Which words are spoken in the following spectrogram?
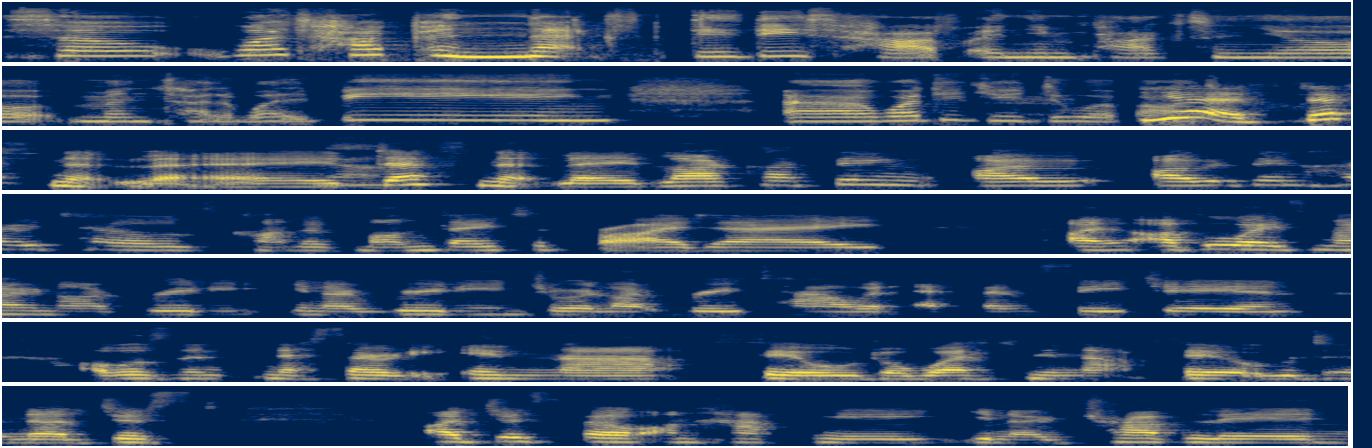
So, what happened next? Did this have an impact on your mental well-being? Uh, what did you do about yeah, it? definitely, yeah. definitely. Like I think I I was in hotels kind of Monday to Friday. I, have always known I really, you know, really enjoy like retail and FMCG, and I wasn't necessarily in that field or working in that field, and I just I just felt unhappy, you know, traveling,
